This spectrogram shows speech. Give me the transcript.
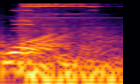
one.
